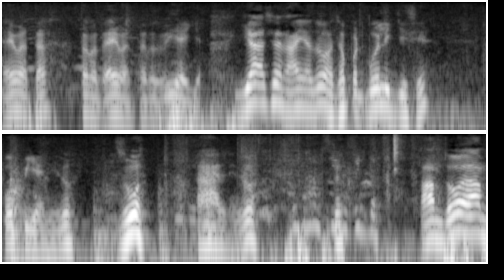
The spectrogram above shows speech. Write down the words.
આવ્યા તા તરત આવ્યા તરત વિયા ગયા. ગયા છે ને અહીંયા જો ઝપટ બોલી ગઈ છે. પોપિયાની જો. જો. હાલે જો. આમ જો આમ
